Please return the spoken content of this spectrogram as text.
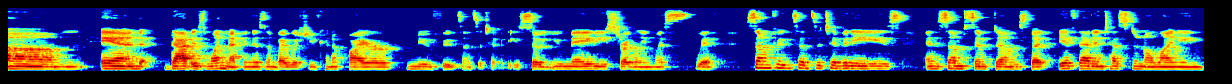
Um, and that is one mechanism by which you can acquire new food sensitivities. So you may be struggling with, with some food sensitivities and some symptoms, but if that intestinal lining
